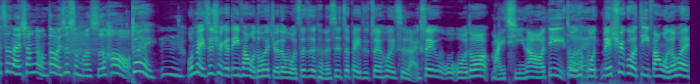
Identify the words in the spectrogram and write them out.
一次来香港到底是什么时候？对，嗯，我每次去个地方，我都会觉得我这次可能是这辈子最后一次来，所以我我都要买齐，你知道吗？第我对我没去过的地方，我都会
